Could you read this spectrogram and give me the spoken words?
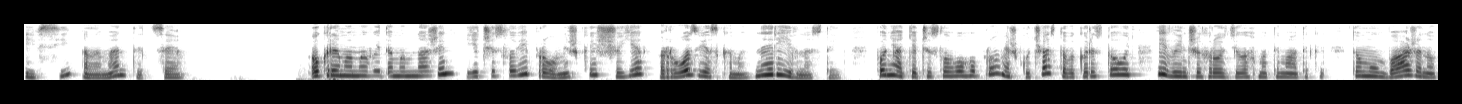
і всі елементи С. Окремими видами множин є числові проміжки, що є розв'язками нерівностей. Поняття числового проміжку часто використовують і в інших розділах математики, тому бажано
